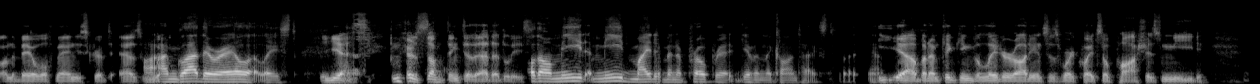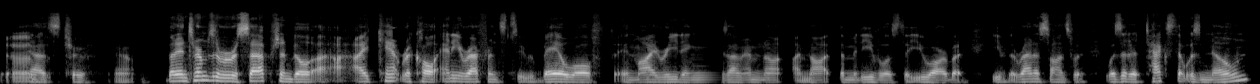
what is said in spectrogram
on the Beowulf manuscript as well. I'm glad they were ale at least. Yes, there's something to that at least. Although mead mead might have been appropriate given the context, but yeah. yeah but I'm thinking the later audiences weren't quite so posh as mead. Uh, yeah, that's true. Yeah. But in terms of reception, Bill, I, I, can't recall any reference to Beowulf in my readings. I'm, I'm, not I'm not the medievalist that you are, but even the Renaissance was it a text that was known?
